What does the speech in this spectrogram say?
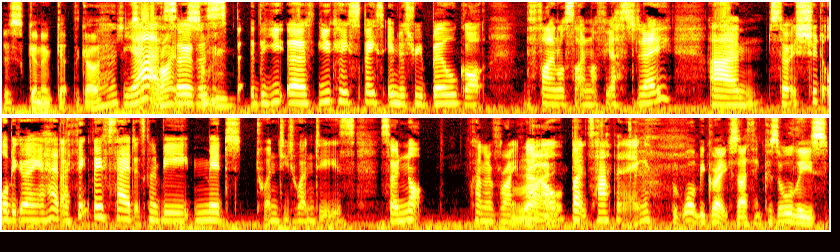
is going to get the go ahead. Yeah, right? so the, sp- the U- uh, UK Space Industry Bill got the final sign off yesterday, um, so it should all be going ahead. I think they've said it's going to be mid 2020s, so not kind of right, now, but it's happening. But what would be great because I think because all these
